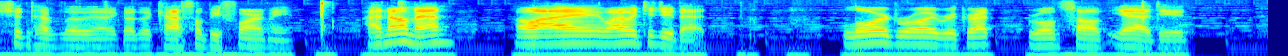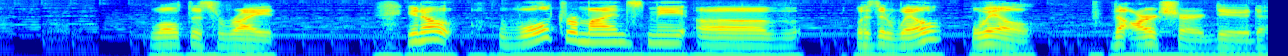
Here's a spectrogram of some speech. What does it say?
Shouldn't have Lilina go to the castle before me. I know, man. Oh, I. Why would you do that? Lord Roy, regret won't solve. Yeah, dude. Wolt is right. You know, Wolt reminds me of. Was it Will? Will. The archer dude.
